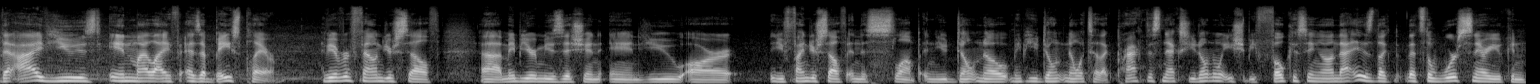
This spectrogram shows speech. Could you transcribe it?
that I've used in my life as a bass player. Have you ever found yourself, uh, maybe you're a musician and you are you find yourself in this slump and you don't know maybe you don't know what to like practice next. You don't know what you should be focusing on. That is like that's the worst scenario you can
